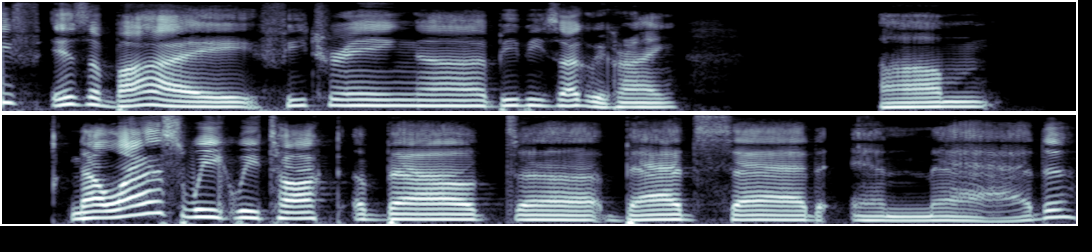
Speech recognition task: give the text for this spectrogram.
Life is a Bi featuring uh, BIBI's Ugly Crying. Um, now, last week we talked about uh, Bad, Sad, and Mad.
